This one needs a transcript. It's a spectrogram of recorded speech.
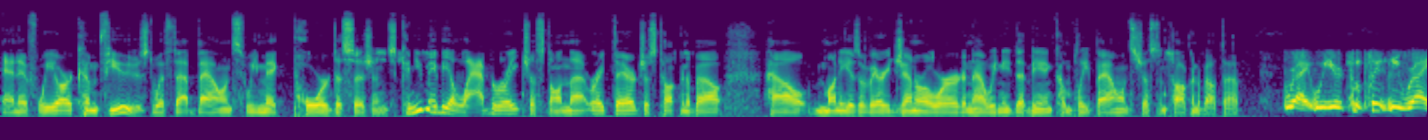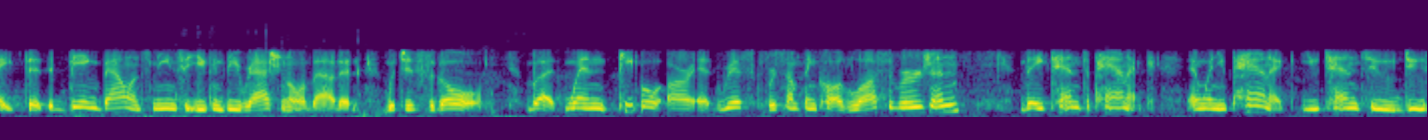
And if we are confused with that balance, we make poor decisions. Can you maybe elaborate just on that right there? Just talking about how money is a very general word and how we need to be in complete balance just in talking about that. Right. Well, you're completely right that being balanced means that you can be rational about it, which is the goal. But when people are at risk for something called loss aversion, they tend to panic. And when you panic, you tend to do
